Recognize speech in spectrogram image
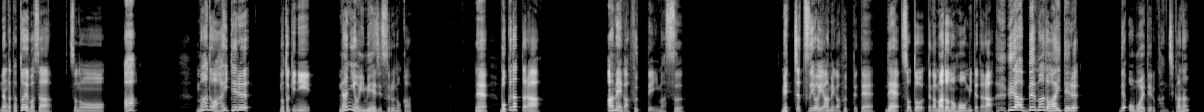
なんか例えばさそのあ窓開いてるの時に何をイメージするのかね僕だったら雨が降っています。めっちゃ強い雨が降っててで外だから窓の方を見てたら「やっべ窓開いてる」で覚えてる感じかな。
